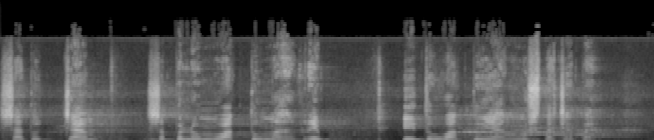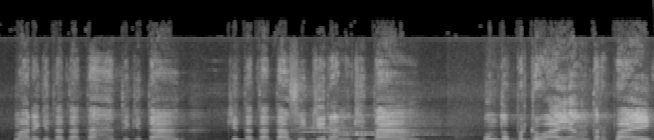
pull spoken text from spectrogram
satu jam sebelum waktu maghrib itu waktu yang mustajabah. Mari kita tata hati kita, kita tata pikiran kita untuk berdoa yang terbaik.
